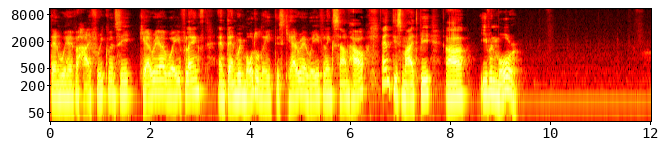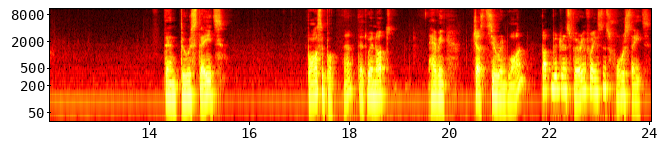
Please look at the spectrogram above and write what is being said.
then we have a high frequency carrier wavelength and then we modulate this carrier wavelength somehow and this might be uh, even more than two states possible. Yeah? That we're not having just 0 and 1, but we're transferring, for instance, four states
